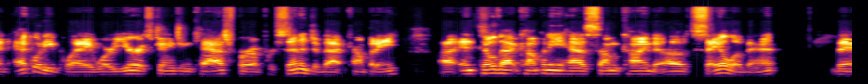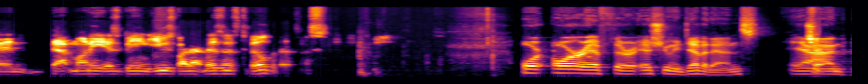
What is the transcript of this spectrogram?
an equity play where you're exchanging cash for a percentage of that company uh, until that company has some kind of sale event, then that money is being used by that business to build the business. Or, or if they're issuing dividends, and sure.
